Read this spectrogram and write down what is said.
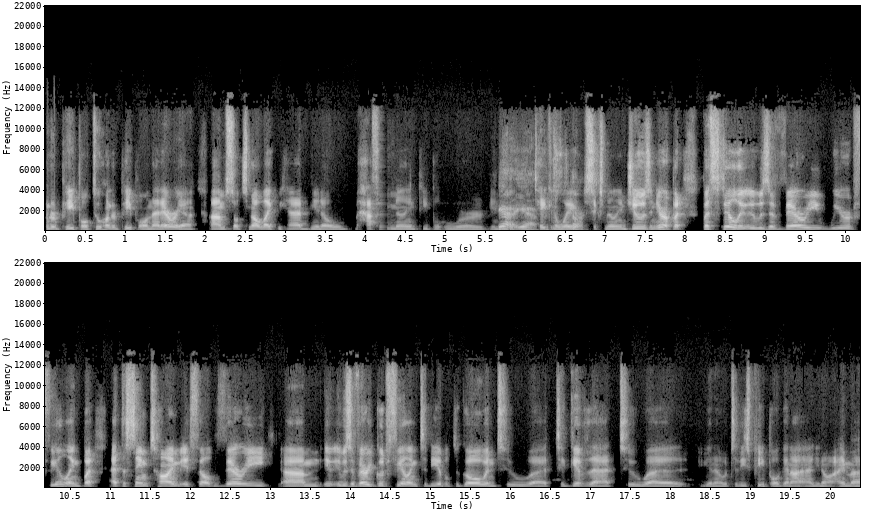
100 people 200 people in that area. Um, so it's not like we had you know half a million people who were you know, yeah, yeah, taken away still. or six million jews in europe. But but still it, it, was a very weird feeling. But at the same time it felt very um, it, it, was a very good feeling to be able to go and to uh, to give that to uh, you know to these people. Again i you know i'm a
